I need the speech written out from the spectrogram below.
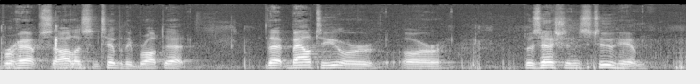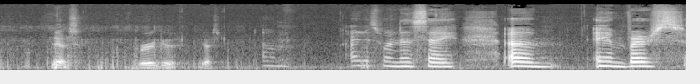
perhaps Silas and Timothy brought that that bounty or or possessions to him. Yes, very good. Yes. I just wanted to say, um, in verse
